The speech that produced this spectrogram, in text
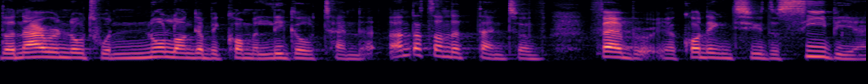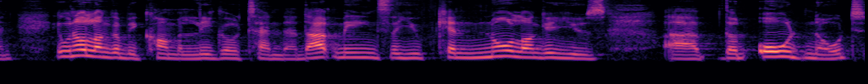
the Naira note will no longer become a legal tender. And that's on the 10th of February, according to the CBN. It will no longer become a legal tender. That means that you can no longer use uh, the old note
